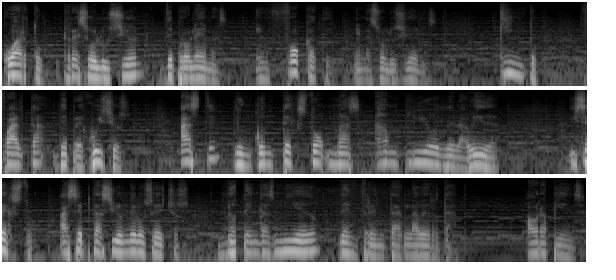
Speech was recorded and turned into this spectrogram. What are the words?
Cuarto, resolución de problemas. Enfócate en las soluciones. Quinto, falta de prejuicios. Hazte de un contexto más amplio de la vida. Y sexto, aceptación de los hechos. No tengas miedo de enfrentar la verdad. Ahora piensa,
